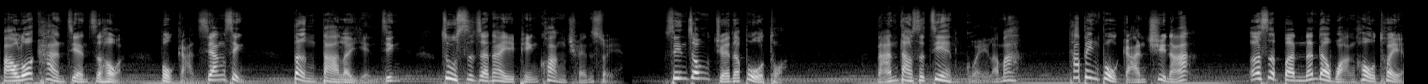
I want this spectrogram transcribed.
保罗看见之后啊，不敢相信，瞪大了眼睛注视着那一瓶矿泉水，心中觉得不妥。难道是见鬼了吗？他并不敢去拿，而是本能的往后退，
